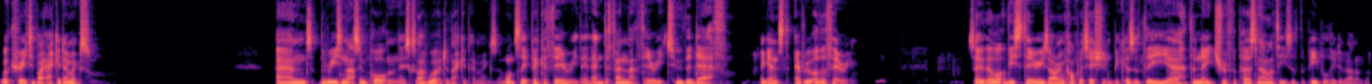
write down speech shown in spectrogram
were created by academics. And the reason that's important is because I've worked with academics, and once they pick a theory, they then defend that theory to the death against every other theory. So a lot of these theories are in competition because of the uh, the nature of the personalities of the people who develop them.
